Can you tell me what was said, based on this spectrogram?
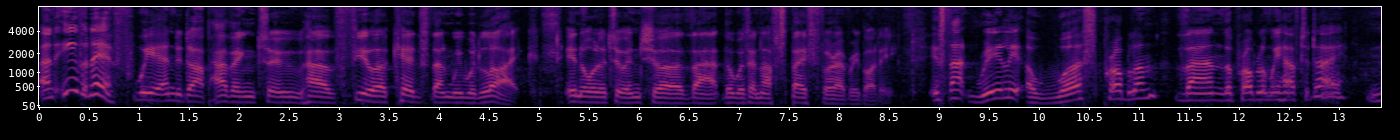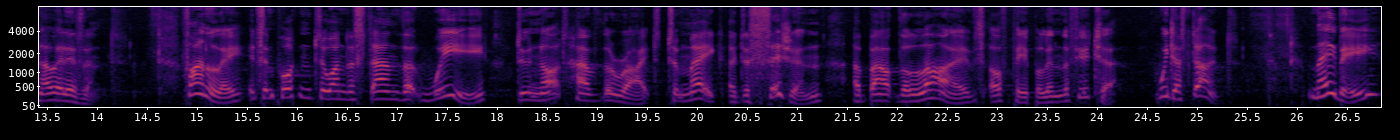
And even if we ended up having to have fewer kids than we would like in order to ensure that there was enough space for everybody, is that really a worse problem than the problem we have today? No, it isn't. Finally, it's important to understand that we do not have the right to make a decision about the lives of people in the future. We just don't. Maybe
